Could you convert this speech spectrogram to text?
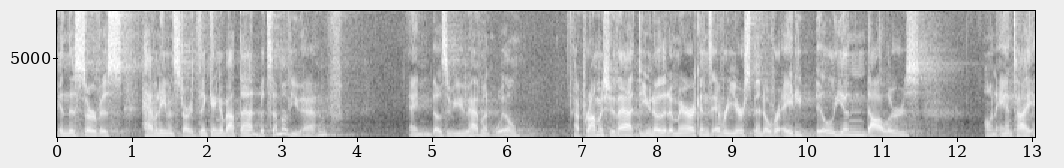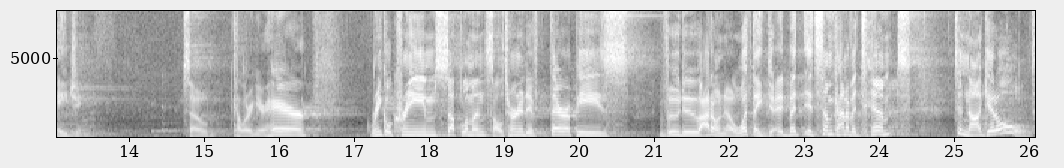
in this service haven't even started thinking about that, but some of you have. And those of you who haven't will. I promise you that. Do you know that Americans every year spend over $80 billion on anti aging? So, coloring your hair, wrinkle creams, supplements, alternative therapies, voodoo, I don't know what they do, but it's some kind of attempt to not get old.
